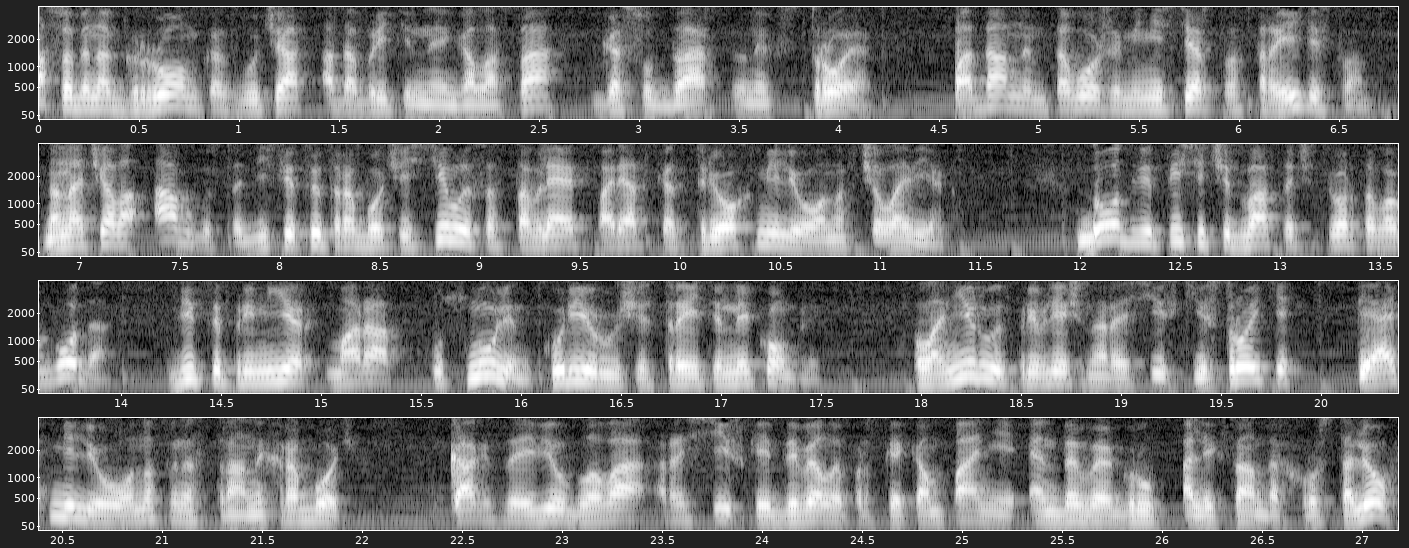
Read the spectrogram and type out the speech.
Особенно громко звучат одобрительные голоса государственных строек. По данным того же Министерства строительства, на начало августа дефицит рабочей силы составляет порядка 3 миллионов человек. До 2024 года вице-премьер Марат Уснулин, курирующий строительный комплекс, планирует привлечь на российские стройки 5 миллионов иностранных рабочих. Как заявил глава российской девелоперской компании НДВ Групп Александр Хрусталев,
